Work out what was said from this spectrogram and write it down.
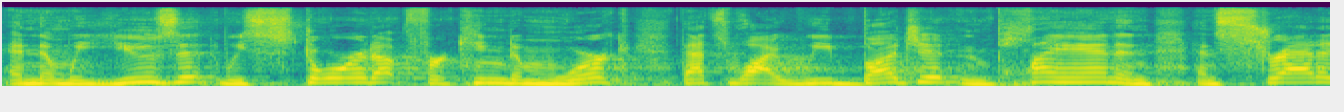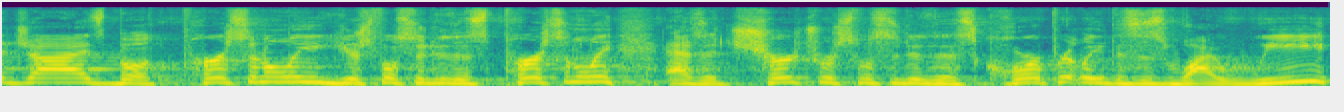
and then we use it, we store it up for kingdom work. That's why we budget and plan and, and strategize both personally. You're supposed to do this personally. As a church, we're supposed to do this corporately. This is why we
